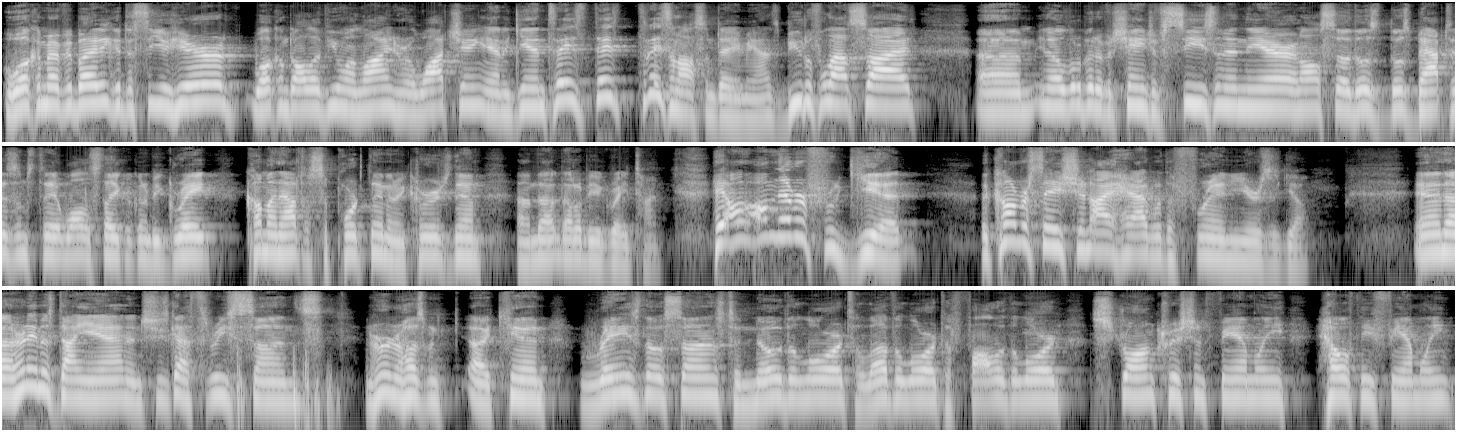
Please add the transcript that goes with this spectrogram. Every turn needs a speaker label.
Speaker 1: Welcome everybody. Good to see you here. Welcome to all of you online who are watching. And again, today's today's, today's an awesome day, man. It's beautiful outside. Um, you know, a little bit of a change of season in the air, and also those those baptisms today at Wallace Lake are going to be great. Come on out to support them and encourage them. Um, that, will be a great time. Hey, I'll, I'll never forget the conversation I had with a friend years ago. And uh, her name is Diane, and she's got three sons. And her and her husband, uh, Ken, raised those sons to know the Lord, to love the Lord, to follow the Lord. Strong Christian family, healthy family.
